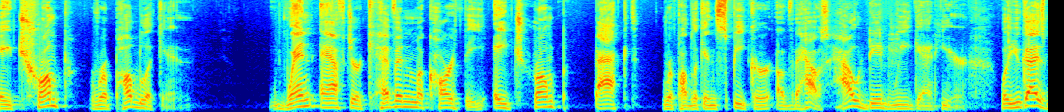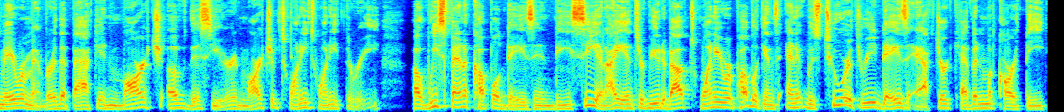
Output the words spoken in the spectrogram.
a Trump Republican, went after Kevin McCarthy, a Trump backed Republican Speaker of the House? How did we get here? Well, you guys may remember that back in March of this year, in March of 2023, uh, we spent a couple days in DC and I interviewed about 20 Republicans, and it was two or three days after Kevin McCarthy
